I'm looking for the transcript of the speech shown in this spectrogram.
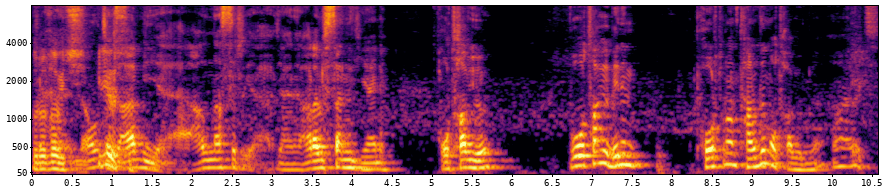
Brozovic Ne olacak biliyorsun. abi ya? Al Nasır ya. Yani Arabistan yani. Otavio. Bu Otavio benim Porto'dan tanıdığım Otavio mu ya? Ha evet.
